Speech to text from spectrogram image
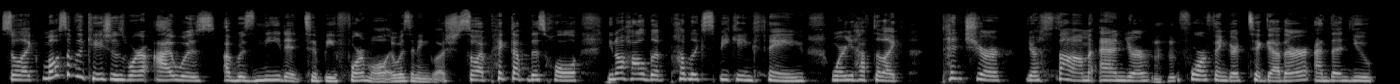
so like most of the occasions where i was i was needed to be formal it was in english so i picked up this whole you know how the public speaking thing where you have to like pinch your your thumb and your Mhm. forefinger together and then you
